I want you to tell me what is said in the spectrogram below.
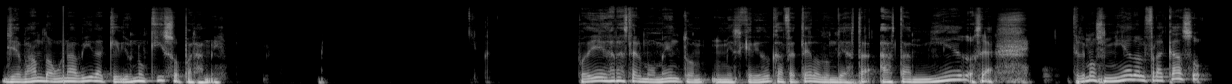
llevando a una vida que Dios no quiso para mí. Puede llegar hasta el momento, mis queridos cafeteros, donde hasta, hasta miedo, o sea, tenemos miedo al fracaso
